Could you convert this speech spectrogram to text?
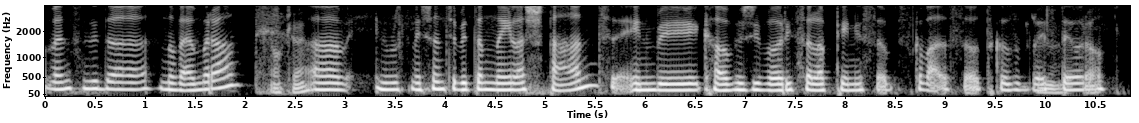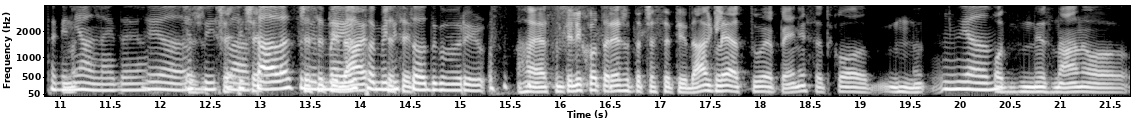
meni se zdi, da novembra. Okay. Um, in bi bilo smešno, če bi tam najela štand in bi kao v živo risala penise obiskovalcev, tako za 20 evrov. To je genialna ideja. Ja, Če bi če- šla. če- Pisala če se sem ti jim mail, da- pa mi če se- niso odgovorili. Aha, jaz sem ti lih hotel reči, da če se ti da gledati tuje penise, tako n- Ja, od neznano.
